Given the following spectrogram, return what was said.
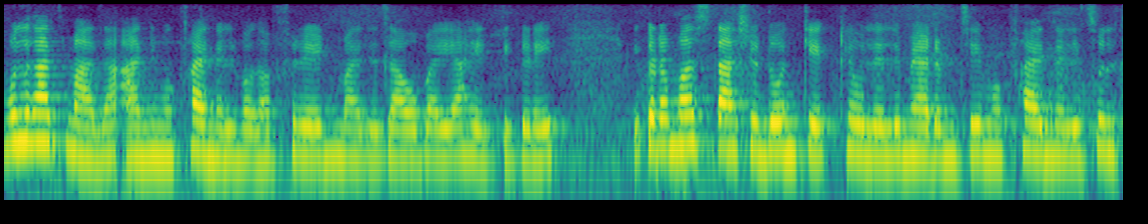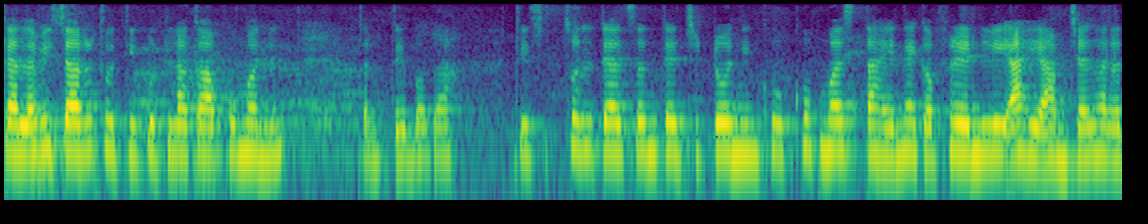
मुलगाच माझा. आणि मग फायनल बघा फ्रेंड माझे जाऊबाई आहेत तिकडे. इकडं मस्त असे दोन केक ठेवलेले मॅडमचे मग फायनली चुलत्याला विचारत होती कुठला कापू म्हणून. तर ते बघा तिचं चुलत्याचं आणि त्याची टोनिंग खूप खूप मस्त आहे नाही का? फ्रेंडली आहे आमच्या घरात.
